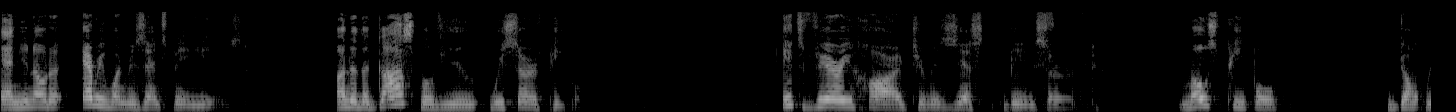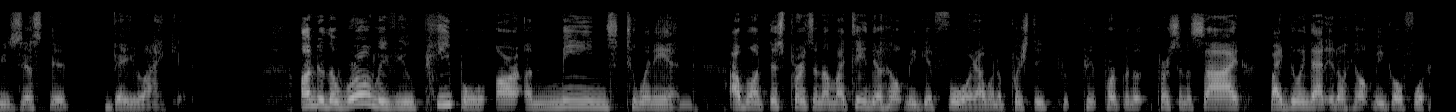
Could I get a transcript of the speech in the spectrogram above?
And you know that everyone resents being used. Under the gospel view, we serve people. It's very hard to resist being served. Most people don't resist it, they like it. Under the worldly view, people are a means to an end. I want this person on my team, they'll help me get forward. I want to push the person aside. By doing that, it'll help me go forward.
